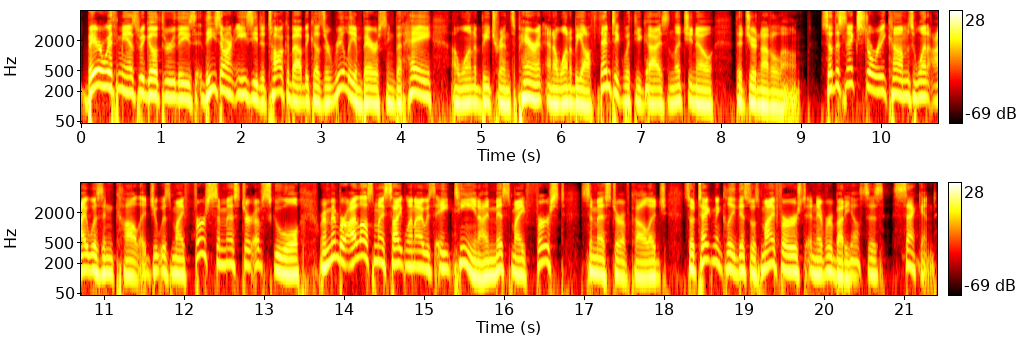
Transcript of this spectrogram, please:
bear with me as we go through these. These aren't easy to talk about because they're really embarrassing, but hey, I want to be transparent and I want to be authentic with you guys and let you know that you're not alone. So, this next story comes when I was in college. It was my first semester of school. Remember, I lost my sight when I was 18. I missed my first semester of college. So, technically, this was my first and everybody else's second.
